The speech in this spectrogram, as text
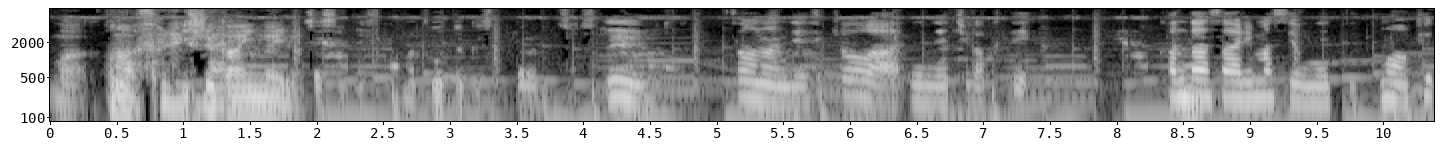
まあ、このまあそれぐらい1週間以内の写真です。まあ、到着してからの写真。うんそうなんです。今日は全然違くて、寒暖差ありますよねって。まあ結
